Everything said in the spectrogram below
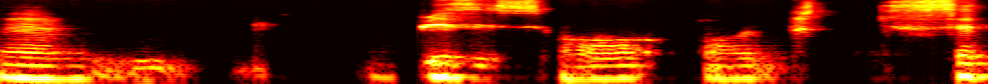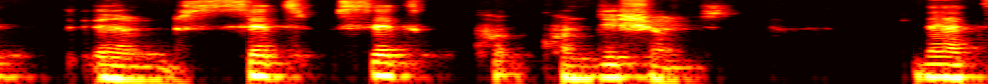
um, basis or or set um, set set conditions that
